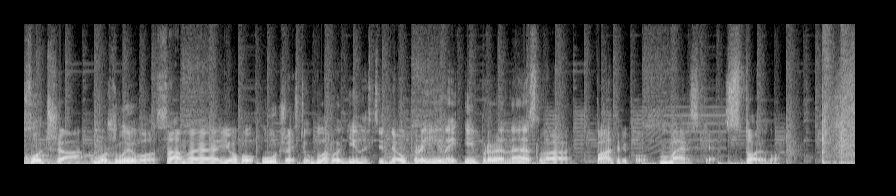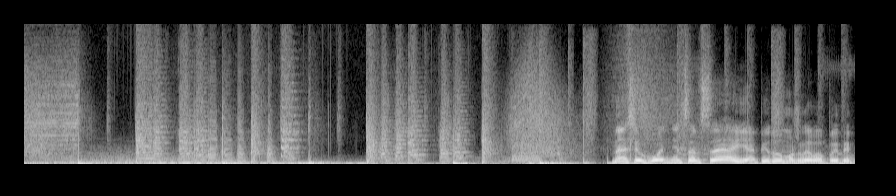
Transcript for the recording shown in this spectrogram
Хоча, можливо, саме його участь у благодійності для України і принесла Патріку мерське стойло. На сьогодні це все. Я піду, можливо, пити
